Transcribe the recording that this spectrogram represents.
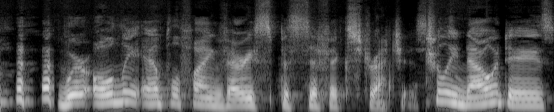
we're only amplifying very specific stretches. Actually, nowadays,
